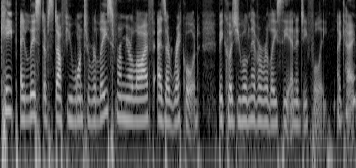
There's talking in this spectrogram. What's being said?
keep a list of stuff you want to release from your life as a record because you will never release the energy fully. Okay.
